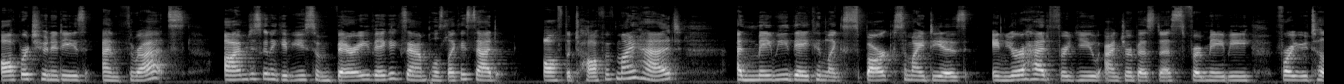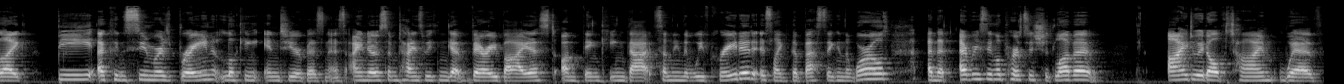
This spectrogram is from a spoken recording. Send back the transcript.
opportunities, and threats, I'm just going to give you some very vague examples, like I said, off the top of my head, and maybe they can like spark some ideas in your head for you and your business for maybe for you to like be a consumer's brain looking into your business. I know sometimes we can get very biased on thinking that something that we've created is like the best thing in the world and that every single person should love it. I do it all the time with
